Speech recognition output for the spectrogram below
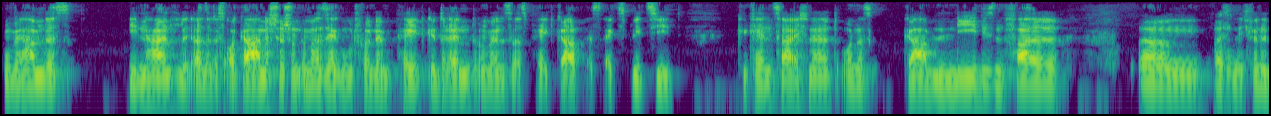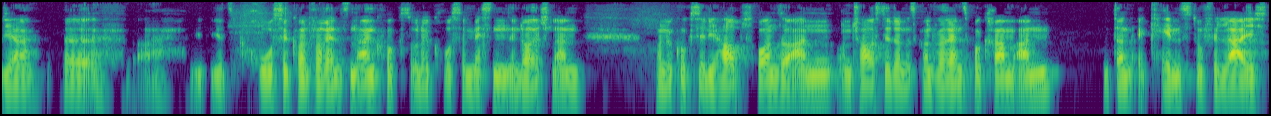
wir haben das inhaltlich, also das Organische schon immer sehr gut von dem Paid getrennt und wenn es was Paid gab, ist explizit gekennzeichnet und es gab nie diesen Fall, ähm, weiß ich nicht, wenn du dir äh, jetzt große Konferenzen anguckst oder große Messen in Deutschland und du guckst dir die Hauptsponsor an und schaust dir dann das Konferenzprogramm an, dann erkennst du vielleicht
